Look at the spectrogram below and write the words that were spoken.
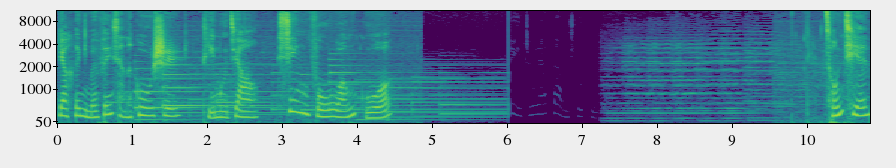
要和你们分享的故事题目叫《幸福王国》。从前。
